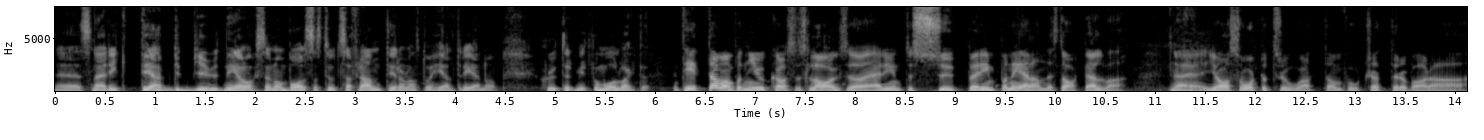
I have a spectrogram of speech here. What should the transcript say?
Eh, sådana här riktiga bjudningar också. Någon boll som studsar fram till honom. Han står helt ren och skjuter mitt på målvakten. Men tittar man på Newcastles lag så är det ju inte superimponerande startelva. Eh, Jag har svårt att tro att de fortsätter att bara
